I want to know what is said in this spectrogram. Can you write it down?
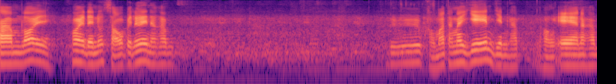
ตามร้อยห้อยไดโนเสาร์ไปเลยนะครับดือเขามาทางในเย็นเย็นครับ ของแอร์นะครับ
